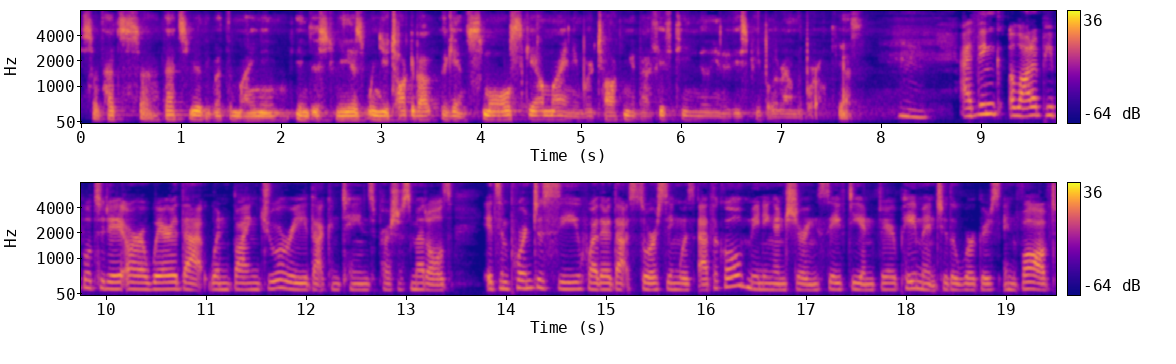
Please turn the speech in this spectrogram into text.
So that's uh, that's really what the mining industry is. When you talk about again small scale mining, we're talking about 15 million of these people around the world. Yes. Mm. I think a lot of people today are aware that when buying jewelry that contains precious metals, it's important to see whether that sourcing was ethical, meaning ensuring safety and fair payment to the workers involved.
